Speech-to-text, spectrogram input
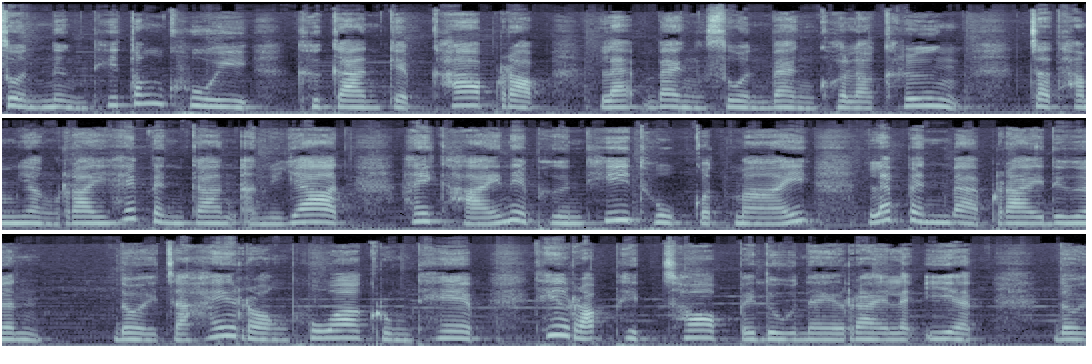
ส่วนหนึ่งที่ต้องคุยคือการเก็บค่าปรับ และแบ่งส่วนแบ่งคนละครึ่ง จะทำอย่างไรให้เป็นการอนุญาตให้ขายในพื้นที่ถูกกฎหมาย และเป็นแบบรายเดือน โดยจะให้รองผู้ว่ากรุงเทพที่รับผิดชอบไปดูในรายละเอียด โดย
